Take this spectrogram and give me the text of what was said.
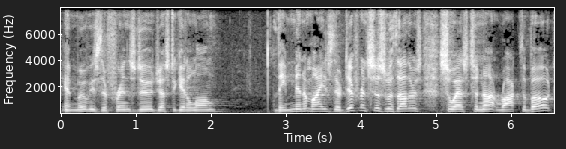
and movies their friends do just to get along. They minimize their differences with others so as to not rock the boat.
